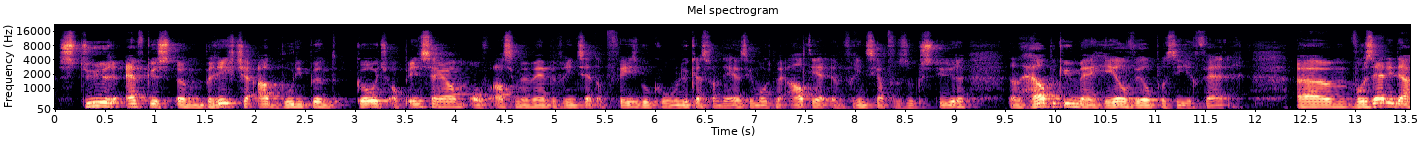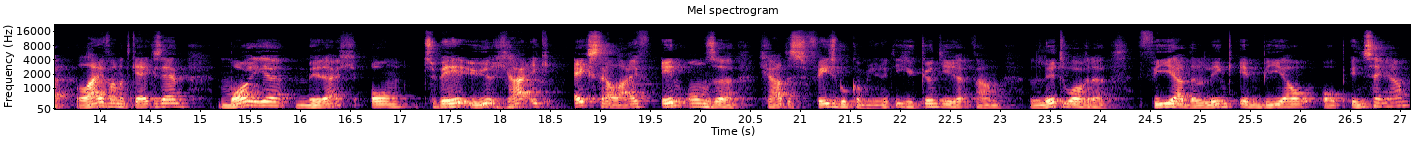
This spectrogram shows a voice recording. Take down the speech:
stuur even een berichtje at booty.coach op Instagram. Of als je met mij bevriend bent op Facebook, gewoon Lucas van Dijs. Je mag mij altijd een vriendschapverzoek sturen. Dan help ik u met heel veel plezier verder. Um, voor zij die daar live aan het kijken zijn, morgenmiddag om 2 uur ga ik extra live in onze gratis Facebook community. Je kunt hiervan lid worden via de link in bio op Instagram.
